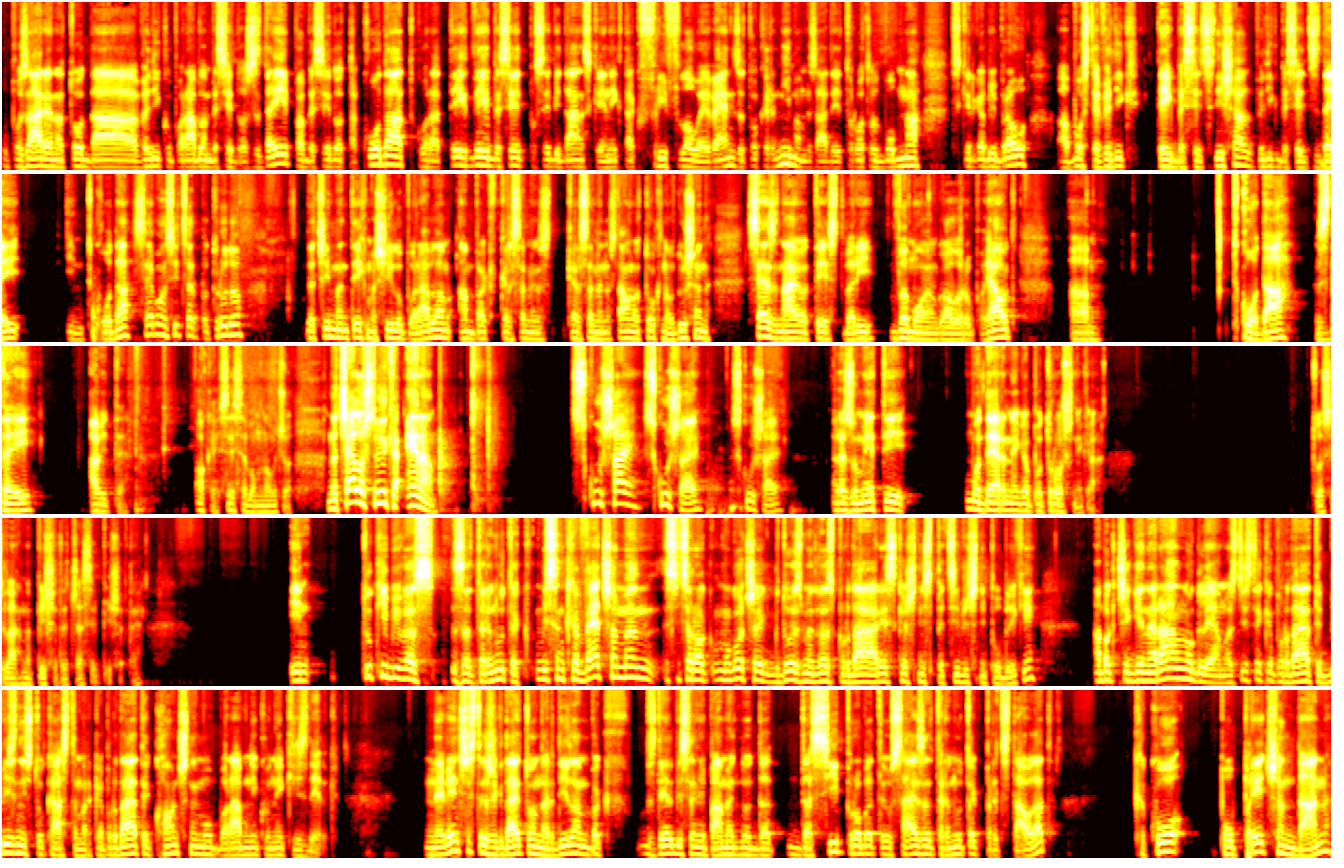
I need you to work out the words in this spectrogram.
upozarja na to, da veliko uporabljam besedo zdaj, pa besedo tako da. Tako da teh dveh besed, posebej danske, je nek tak free flow event, zato ker nimam zadaj trotl bobna, s katerega bi bral. Uh, boste veliko teh besed slišali, veliko besed zdaj in tako da. Se bom sicer potrudil, da čim manj teh mašil uporabljam, ampak ker sem, ker sem enostavno tako navdušen, se znajo te stvari v mojem govoru pojaviti. Um, tako da, zdaj. A vidite, ok, vse se bom naučil. Načelo številka ena. skušaj, skušaj, skušaj razumeti modernega potrošnika. To si lahko napišete, če si pišete. In tukaj bi vas za trenutek, mislim, da več ali manj, sicer mogoče kdo izmed vas prodaja res kakšni specifični publiki, ampak če generalno gledamo, z tiste, ki prodajate business to customer, ki prodajate končnemu uporabniku neki izdelek. Ne vem, če ste že kdaj to naredili, ampak zdaj bi se mi pametno, da, da si probate vsaj za trenutek predstavljati, kako povprečen dan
